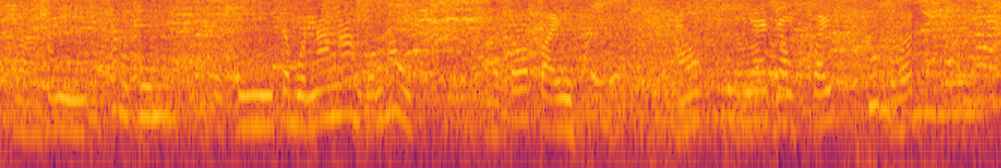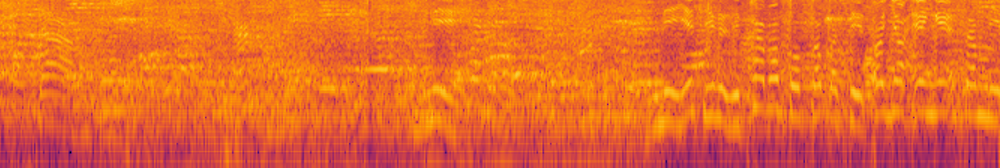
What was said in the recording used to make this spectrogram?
ๆให้ทั้งกลุ่มตีตำบลน้างามของเฮาต่อไปเอาแย่จะไปทุ่มวัสดีจ้านี่นี่ยายสีก็สิพาพมาพบกับเกษตรอ้อยเงาะเองแงะซ้ำนี่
